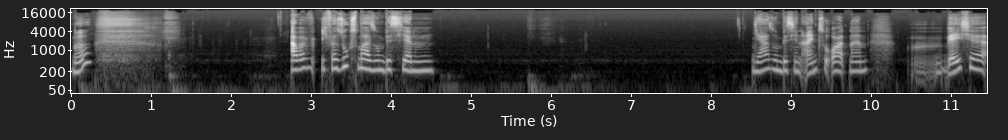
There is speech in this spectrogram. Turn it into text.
Ne? Aber ich versuche es mal so ein bisschen, ja, so ein bisschen einzuordnen, welche,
